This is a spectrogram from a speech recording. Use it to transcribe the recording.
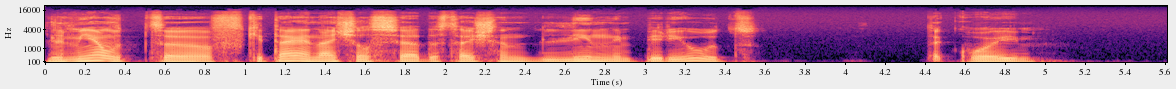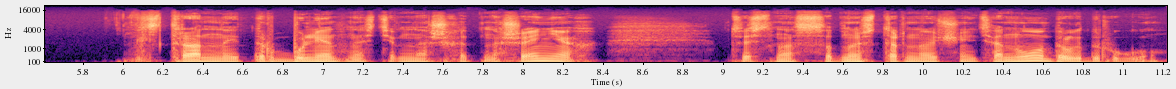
для меня вот э, в Китае начался достаточно длинный период такой странной турбулентности в наших отношениях. То есть нас, с одной стороны, очень тянуло друг к другу,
